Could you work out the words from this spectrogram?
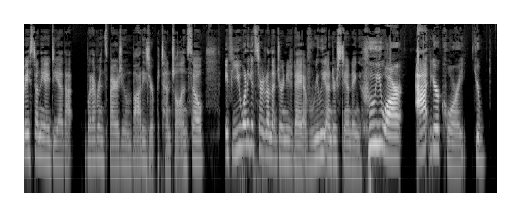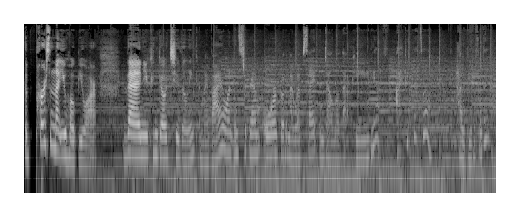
based on the idea that whatever inspires you embodies your potential. And so, if you want to get started on that journey today of really understanding who you are at your core, you're the person that you hope you are, then you can go to the link in my bio on Instagram or go to my website and download that PDF. I think that's all. Have a beautiful day.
